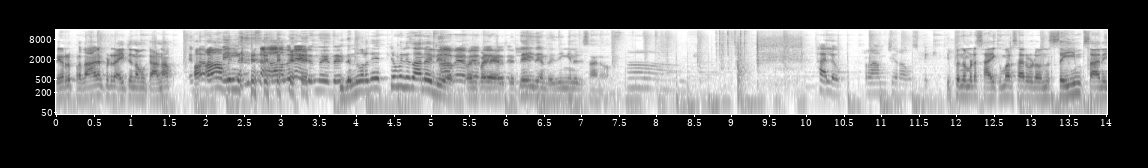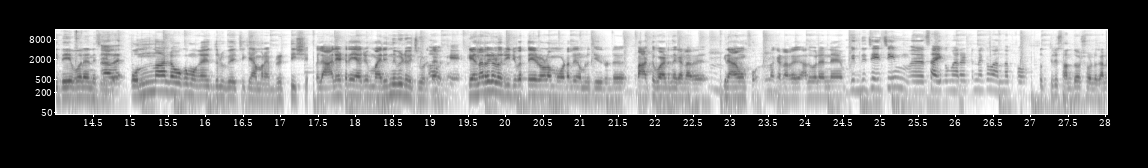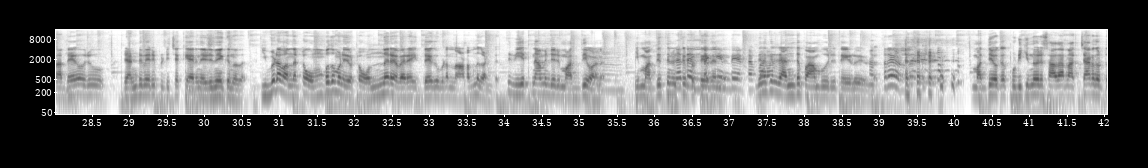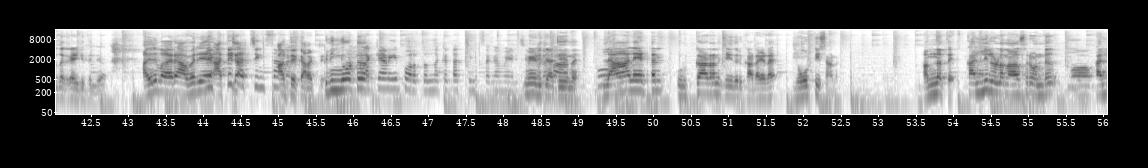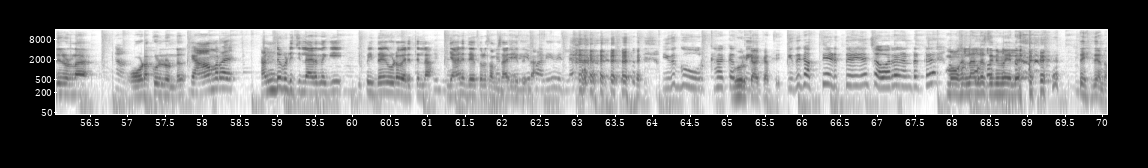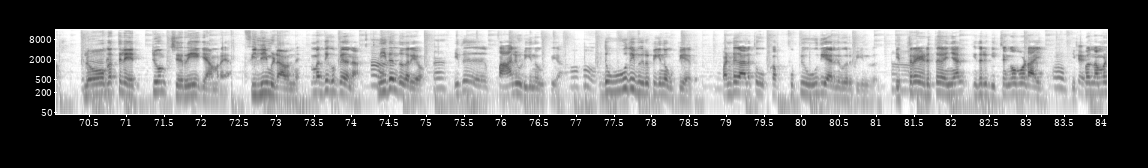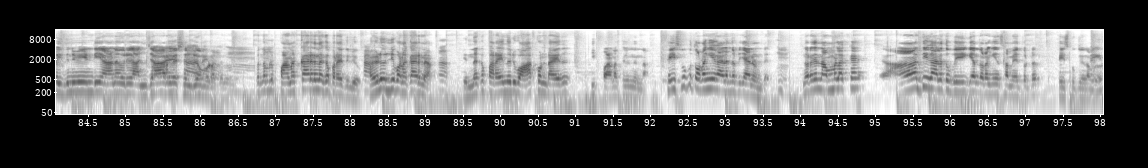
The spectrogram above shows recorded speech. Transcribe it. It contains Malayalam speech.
വേറൊരു പ്രധാനപ്പെട്ട ഒരു ഐറ്റം നമുക്ക് കാണാം. ആ, പിന്നെ ഇത്. ഇതെന്ന് പറഞ്ഞാൽ ഏറ്റവും വലിയ സാധനമല്ലേ? പഴയ- കാലത്ത്. ഇത് കണ്ടോ ഇത് ഇങ്ങനെ ഒരു സാധനമാണ് ഹലോ. റാംജി റാവു സ്പീക്കിംഗ് ഇപ്പൊ നമ്മുടെ സായികുമാർ സാർ ഇവിടെ വന്ന് സെയിം സാധനം ഇതേപോലെ തന്നെ ചെയ്തു. ഒന്നാം ലോക മൊബൈൽ ഉപയോഗിച്ച ക്യാമറ ബ്രിട്ടീഷ് ഇപ്പൊ ലാലേട്ടനെ ഞാൻ ഒരു മരുന്ന് വീട് വെച്ച് കൊടുത്തായിരുന്നു. കിണറുകൾ ഒരു ഇരുപത്തേഴോളം മോഡൽ നമ്മൾ ചെയ്തിട്ടുണ്ട്. പാട്ട് പാടുന്ന കിണർ ഗ്രാമഫോണുള്ള കിണർ അതുപോലെ തന്നെ ബിന്ദു ചേച്ചിയും സായികുമാരേട്ടനൊക്കെ വന്നപ്പോ ഒത്തിരി സന്തോഷമുണ്ട്. കാരണം അദ്ദേഹം ഒരു രണ്ടുപേര് പിടിച്ചൊക്കെ ആയിരുന്നു എഴുന്നേക്കുന്നത് ഇവിടെ വന്നിട്ട് ഒമ്പത് മണി തൊട്ട് ഒന്നര വരെ ഇദ്ദേഹം ഇവിടെ നടന്നു കണ്ട്. ഇത് വിയറ്റ്നാമിന്റെ ഒരു മദ്യമാണ്. ഈ മദ്യത്തിന് ഒത്തിരി പ്രത്യേകത. ഇതിനകത്ത് രണ്ട് പാമ്പ് ഒരു ഉള്ളൂ. മദ്യമൊക്കെ കുടിക്കുന്നവർ സാധാരണ അച്ചാർ തൊട്ടതൊക്കെ കഴിക്കത്തില്ലയോ? അതിന് പകരം അവർ അത് കറക്റ്റ് പിന്നെ ഇങ്ങോട്ട് മേടിച്ച് ചെയ്യുന്നത് ലാലേട്ടൻ ഉദ്ഘാടനം ചെയ്തൊരു കടയുടെ നോട്ടീസാണ് അന്നത്തെ കല്ലിലുള്ള നാസരമുണ്ട് കല്ലിലുള്ള ഓടക്കുഴലുണ്ട്. ക്യാമറ കണ്ടുപിടിച്ചില്ലായിരുന്നെങ്കിൽ ഇപ്പൊ ഇദ്ദേഹം ഇവിടെ വരത്തില്ല. ഞാൻ ഇദ്ദേഹത്തോട് സംസാരിക്കത്തില്ല. പണിയുമില്ല. ഇത് ഗൂർഖ കത്തി. ഗൂർഖ കത്തി. ഇത് കത്തി എടുത്തു കഴിഞ്ഞാൽ ചോര കണ്ടിട്ട് മോഹൻലാലിന്റെ സിനിമയിൽ. ഇതുണ്ടോ? ലോകത്തിലെ ഏറ്റവും ചെറിയ ക്യാമറയാ. ഫിലിം ഇടാവുന്ന. മദ്യ കുപ്പി തന്നെ നീ ഇതെന്തറിയോ ഇത് പാൽ കുടിക്കുന്ന കുപ്പിയാ. ഇത് ഊതി വീർപ്പിക്കുന്ന കുപ്പിയാ ഇത്. പണ്ട് കാലത്ത് കുപ്പി ഊതിയായിരുന്നു വീർപ്പിക്കുന്നത്. ഇത്ര എടുത്തു കഴിഞ്ഞാൽ ഇതൊരു കിച്ചൺ കബോർഡായി ഇപ്പൊ നമ്മൾ ഇതിനു വേണ്ടിയാണ് ഒരു അഞ്ചാറ് ലക്ഷം രൂപ മുടക്കുന്നത്. ഇപ്പൊ നമ്മൾ പണക്കാരനൊക്കെ പറയത്തില്ലോ? അയാൾ വലിയ പണക്കാരനാ. എന്നൊക്കെ പറയുന്ന ഒരു വാക്കുണ്ടായത് ഈ പണത്തിൽ നിന്നാണ് ഫേസ്ബുക്ക് തുടങ്ങിയ കാലം തൊട്ട് ഞാനുണ്ട്. എന്ന് പറഞ്ഞാൽ നമ്മളൊക്കെ ആദ്യ കാലത്ത് ഉപയോഗിക്കാൻ തുടങ്ങിയ സമയത്തൊട്ട് ഫേസ്ബുക്കിൽ നമ്മൾ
